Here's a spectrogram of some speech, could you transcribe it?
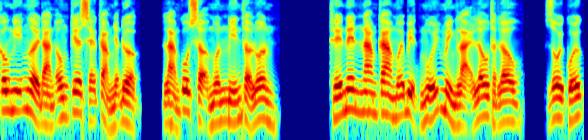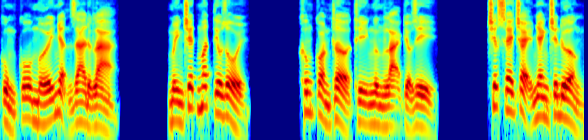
cô nghĩ người đàn ông kia sẽ cảm nhận được, làm cô sợ muốn nín thở luôn. Thế nên Nam ca mới bịt mũi mình lại lâu thật lâu, rồi cuối cùng cô mới nhận ra được là mình chết mất tiêu rồi. Không còn thở thì ngừng lại kiểu gì. Chiếc xe chạy nhanh trên đường,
